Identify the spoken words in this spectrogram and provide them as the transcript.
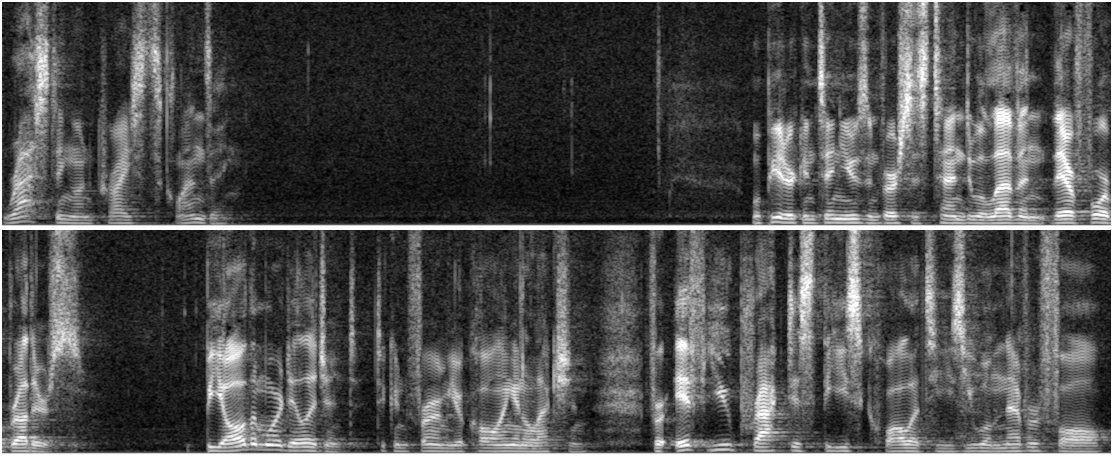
resting on Christ's cleansing. Well, Peter continues in verses 10 to 11 Therefore, brothers, be all the more diligent to confirm your calling and election. For if you practice these qualities, you will never fall.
